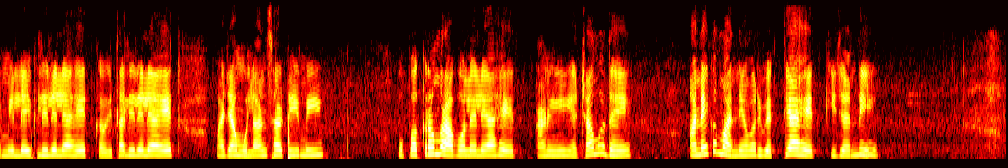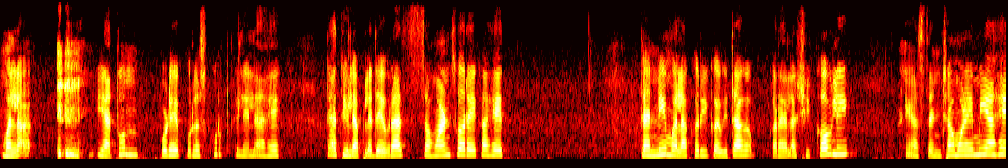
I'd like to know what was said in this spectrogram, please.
मी लेख लिहिलेले आहेत कविता लिहिलेल्या आहेत. माझ्या मुलांसाठी मी उपक्रम राबवलेले आहेत आणि याच्यामध्ये अनेक मान्यवर व्यक्ती आहेत की ज्यांनी मला यातून पुढे पुरस्कृत केलेलं आहे. त्यातील आपले देवराज चव्हाण सर एक आहेत. त्यांनी मला खरी कविता करायला शिकवली आणि आज त्यांच्यामुळे मी आहे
